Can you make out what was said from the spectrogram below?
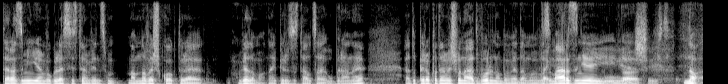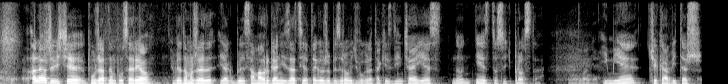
Teraz zmieniłem w ogóle system, więc mam nowe szkło, które wiadomo, najpierw zostało całe ubrane, a dopiero potem wyszło na dwór, no bo wiadomo, bo Tak. zmarznie i No, wiesz. oczywiście. No, ale oczywiście pół żartem, pół serio. Wiadomo, że jakby sama organizacja tego, żeby zrobić w ogóle takie zdjęcia jest, no nie jest dosyć prosta. No nie. I mnie ciekawi też,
